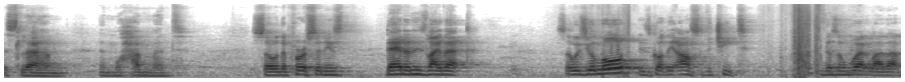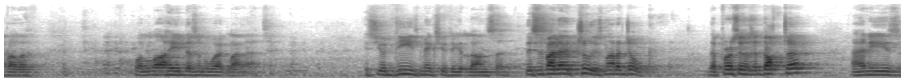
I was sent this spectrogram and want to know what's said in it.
Islam, and Muhammad. So the person is dead and he's like that. So is your Lord, he's got the answer to cheat. It doesn't work like that, brother. Wallahi, it doesn't work like that. It's your deeds makes you to get the answer. This is by the way true, it's not a joke. The person is a doctor and he's,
